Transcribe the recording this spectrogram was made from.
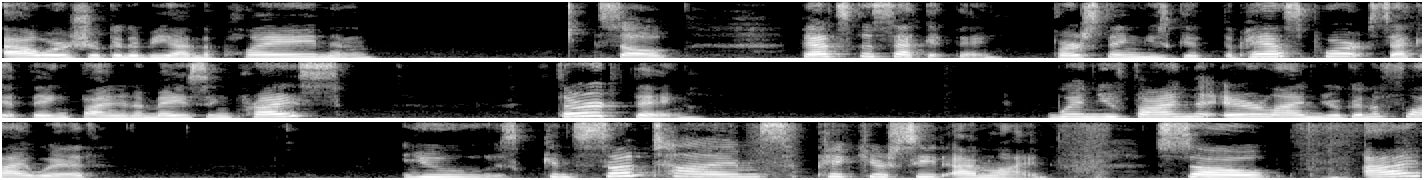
hours you're going to be on the plane and so that's the second thing. First thing, you get the passport. Second thing, find an amazing price. Third thing, when you find the airline you're going to fly with, you can sometimes pick your seat online. So I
